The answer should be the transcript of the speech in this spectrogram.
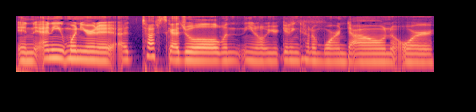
in any when you're in a, a tough schedule, when you know you're getting kind of worn down, or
